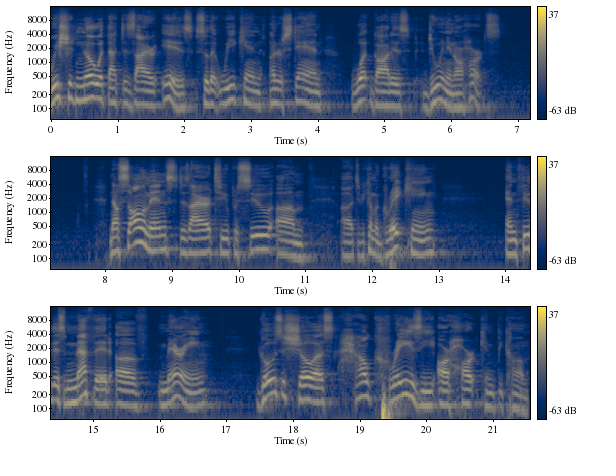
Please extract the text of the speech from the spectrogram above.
We should know what that desire is so that we can understand what God is doing in our hearts. Now, Solomon's desire to pursue, um, uh, to become a great king, and through this method of marrying, goes to show us how crazy our heart can become.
